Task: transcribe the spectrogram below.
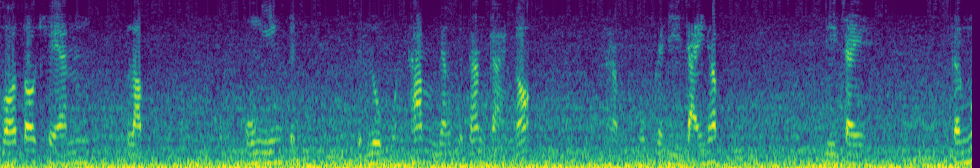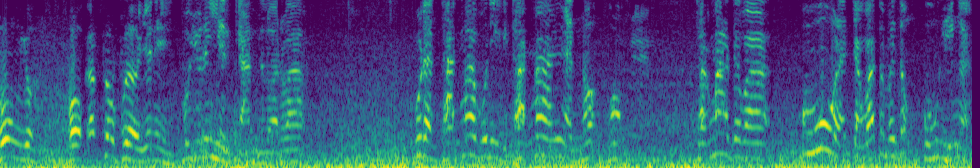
คอต่อแขนรับองค์ยิงเป็นเป็นลูกบุญธรรมอยังเป็นทางการเนาะครับ ผมก็ดีใจครับ ดีใจ ก็งงอยู่บอกกับโซเฟอร์อยู่นี่ผู้อยู่ในเหตุการณ์ตลอดว่า ผู้นั้นทักมาผู้นี้ทักมานี่แหละเนาะพวกทักมาแต่ว่าโอ้โหแหละจากว่าทำไมต้องอุ้งอิงอะ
